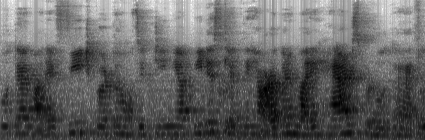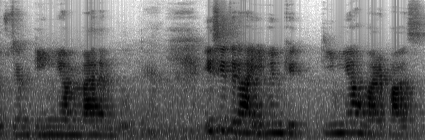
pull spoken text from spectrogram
होता है हमारे फीट पर तो हम उसे टीनिया पीरिस कहते हैं, और अगर हमारे हैंड्स पर होता है तो उसे हम टीनिया मैनम बोलते हैं। इसी तरह इवन के टीनिया हमारे पास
